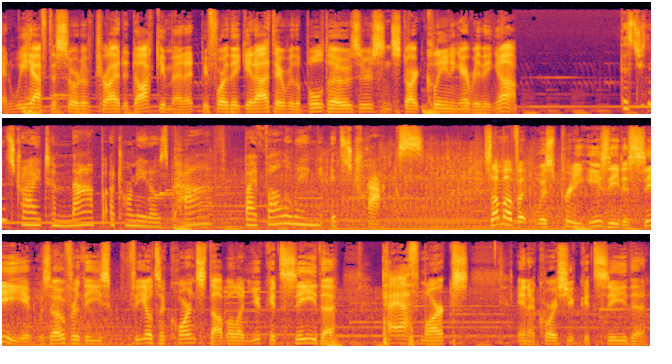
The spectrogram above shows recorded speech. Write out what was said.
and we have to sort of try to document it before they get out there with the bulldozers and start cleaning everything up. The students try to map a tornado's path by following its tracks. Some of it was pretty easy to see. It was over these fields of corn stubble, and you could see the path marks. And of course, you could see the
